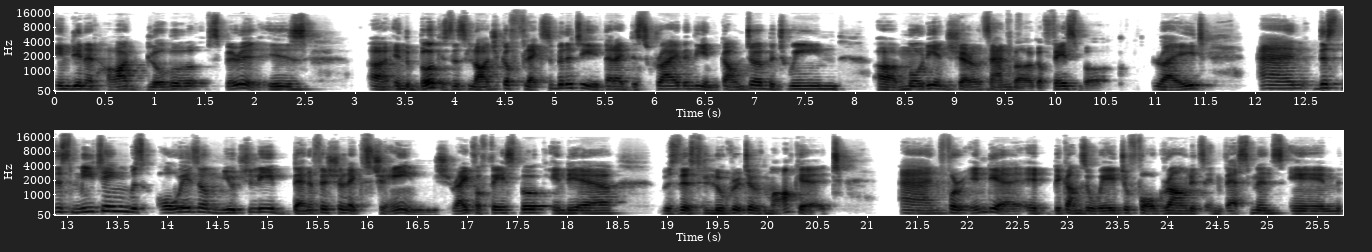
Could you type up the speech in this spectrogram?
Indian at heart, global spirit is uh, in the book is this logic of flexibility that I describe in the encounter between uh, Modi and Sheryl Sandberg of Facebook, right? And this this meeting was always a mutually beneficial exchange, right? For Facebook, India was this lucrative market. And for India, it becomes a way to foreground its investments in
